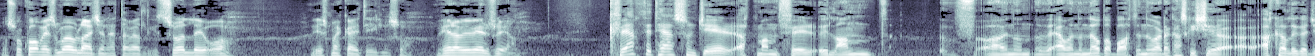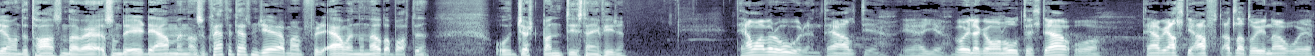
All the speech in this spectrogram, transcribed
Och så kom hesa mövlagen detta var lite sølge, och vi smekket i til, så. her har vi väl så igen. er det här som gjør att man för i land av en nødabate, nu er det kanskje ikke akkurat lykka gjevende ta som det er, som det er det, men altså, hva er det som gjør man for av en nødabate og just bønt i stedet fire? Det har man vært horen, det er alltid. Jeg har øyelig gav en hod til det, og det har vi alltid haft, alle tøyene, og jeg,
